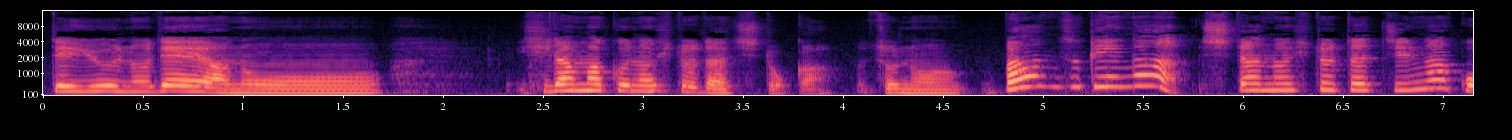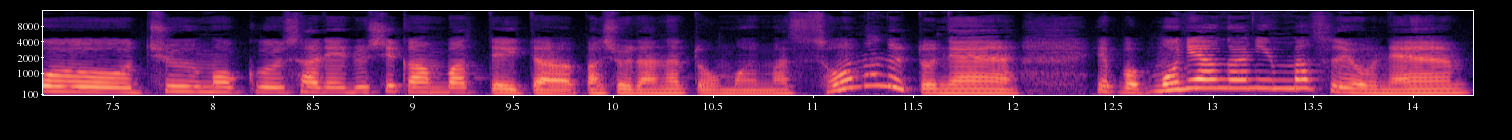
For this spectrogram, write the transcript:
っていうので、あのー平幕の人たちとか、その番付が下の人たちがこう注目されるし頑張っていた場所だなと思います。そうなるとね、やっぱ盛り上がりますよね。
